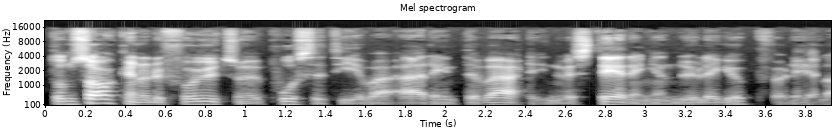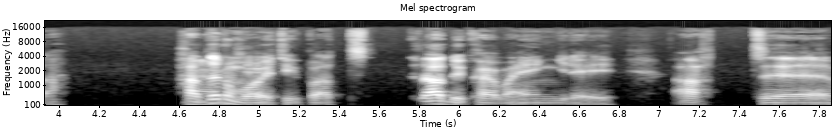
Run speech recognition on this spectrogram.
de sakerna du får ut som är positiva är inte värt investeringen du lägger upp för det hela. Hade Ja, de varit typ att Radukar var en grej, att eh,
